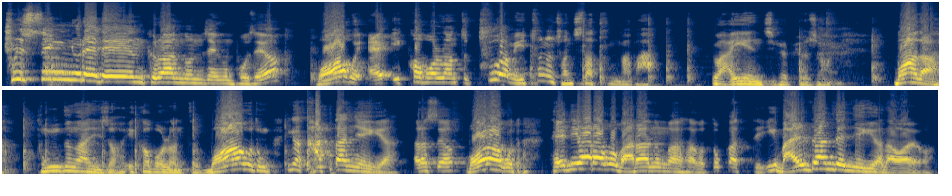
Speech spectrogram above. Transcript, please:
출생률에 대한 그러한 논쟁은 보세요. 뭐하고 에- equivalent to 하면 이 to는 전치사 to인가 봐. 요 ing 별표죠. 뭐하다? 동등한이죠. equivalent. 뭐하고 동, 그러니까 같다는 얘기야. 알았어요? 뭐라고, 대디하라고 말하는 것하고 똑같대. 이게 말도 안 되는 얘기가 나와요.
